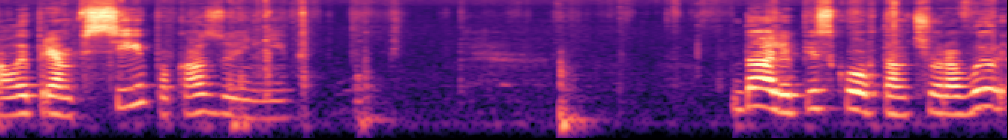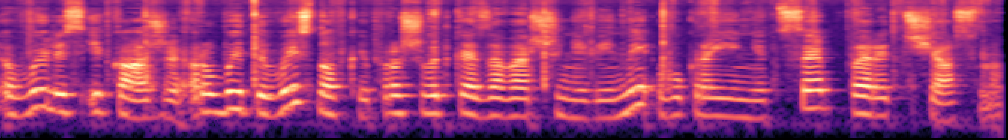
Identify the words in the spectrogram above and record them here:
Але прям всі показує ні. Далі Пісков там вчора виліз і каже, робити висновки про швидке завершення війни в Україні це передчасно.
